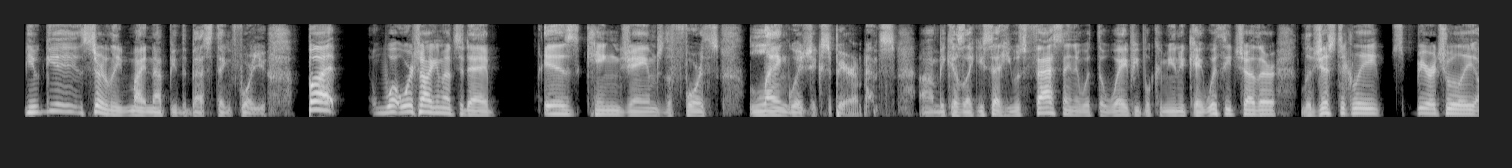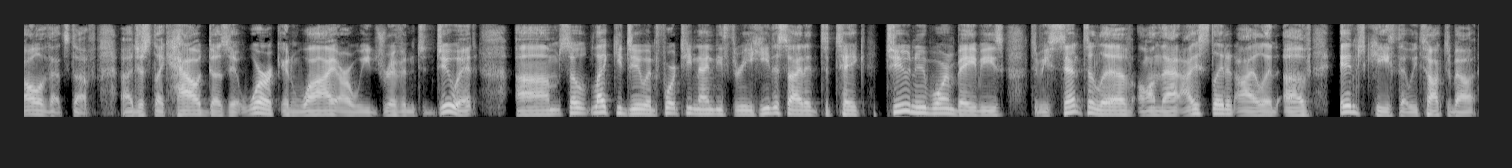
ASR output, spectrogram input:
you it certainly might not be the best thing for you. But what we're talking about today is King James IV's language experiments. Um, because, like you said, he was fascinated with the way people communicate with each other, logistically, spiritually, all of that stuff. Uh, just like how does it work and why are we driven to do it? Um, so, like you do in 1493, he decided to take two newborn babies to be sent to live on that isolated island of Inchkeith that we talked about.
